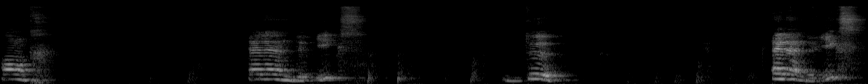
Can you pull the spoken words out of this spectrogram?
entre ln de x, de ln de x,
